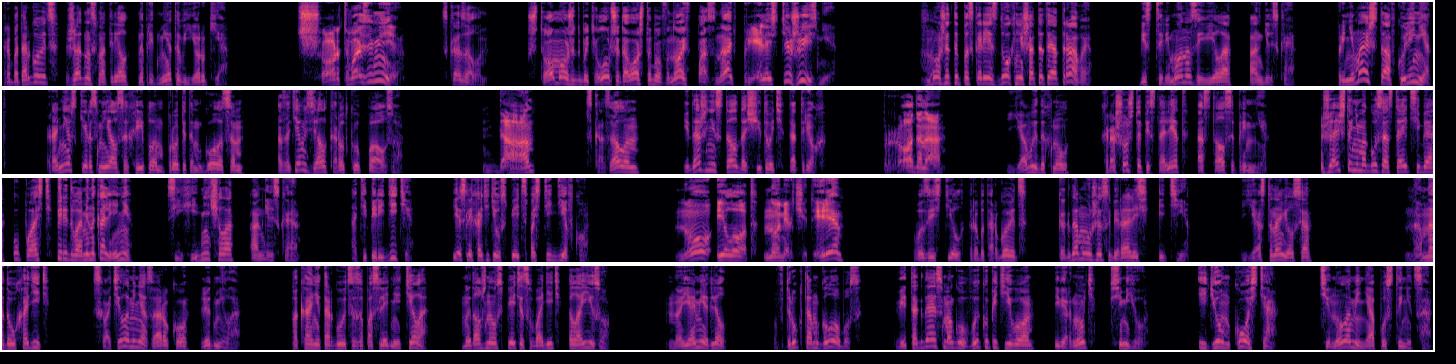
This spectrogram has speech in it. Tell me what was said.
Работорговец жадно смотрел на предметы в ее руке. «Черт возьми!» — сказал он. «Что может быть лучше того, чтобы вновь познать прелести жизни?» «Может, ты поскорее сдохнешь от этой отравы?» Без церемона заявила Ангельская. «Принимаешь ставку или нет?» Раневский рассмеялся хриплым, пропитым голосом, а затем взял короткую паузу. «Да», — сказал он, и даже не стал досчитывать до трех. «Продано!» Я выдохнул. Хорошо, что пистолет остался при мне. «Жаль, что не могу заставить себя упасть перед вами на колени», — съехидничала ангельская. «А теперь идите, если хотите успеть спасти девку». «Ну и лот номер четыре», — возвестил работорговец, когда мы уже собирались идти. Я остановился. «Нам надо уходить», — схватила меня за руку Людмила. «Пока они торгуются за последнее тело, мы должны успеть освободить Элоизу». Но я медлил. Вдруг там глобус, ведь тогда я смогу выкупить его и вернуть в семью. «Идем, Костя!» — тянула меня пустыница.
